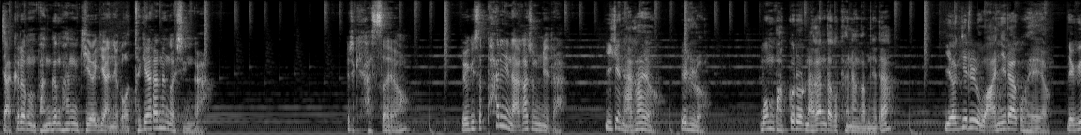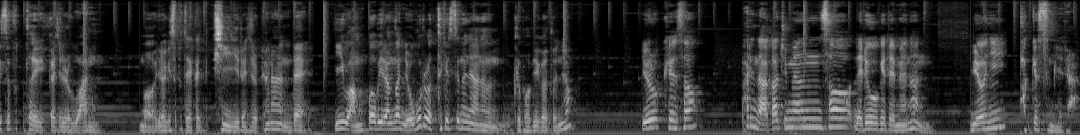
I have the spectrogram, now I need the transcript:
자, 그러면 방금 한 기억이 아니고 어떻게 하라는 것인가? 이렇게 갔어요. 여기서 팔이 나가줍니다. 이게 나가요. 일로. 몸 밖으로 나간다고 표현한 겁니다. 여기를 완이라고 해요. 여기서부터 여기까지를 완. 뭐 여기서부터 여기까지 비 이런 식으로 표현하는데 이 완법이란 건 요거를 어떻게 쓰느냐는 그 법이거든요. 이렇게 해서 팔이 나가주면서 내려오게 되면은 면이 바뀌었습니다.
